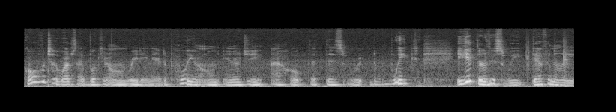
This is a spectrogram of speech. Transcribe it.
go over to the website, book your own reading there to pull your own energy. I hope that this week, you get through this week. Definitely,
